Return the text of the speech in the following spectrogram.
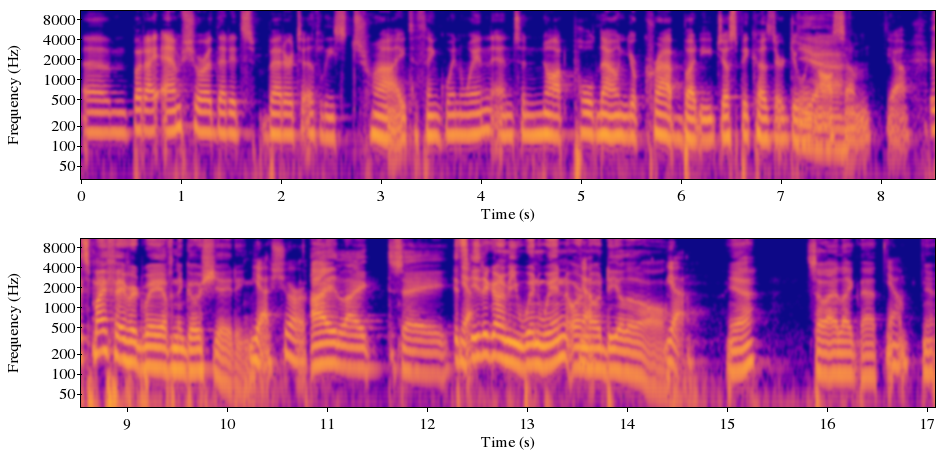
Um, but I am sure that it's better to at least try to think win-win and to not pull down your crab buddy just because they're doing Yeah. awesome. Yeah, It's my favorite way of negotiating. yeah, sure, I like to say it's Yeah. either going to be win-win or Yeah. no deal at all. yeah. Yeah. So I like that. Yeah. Yeah.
